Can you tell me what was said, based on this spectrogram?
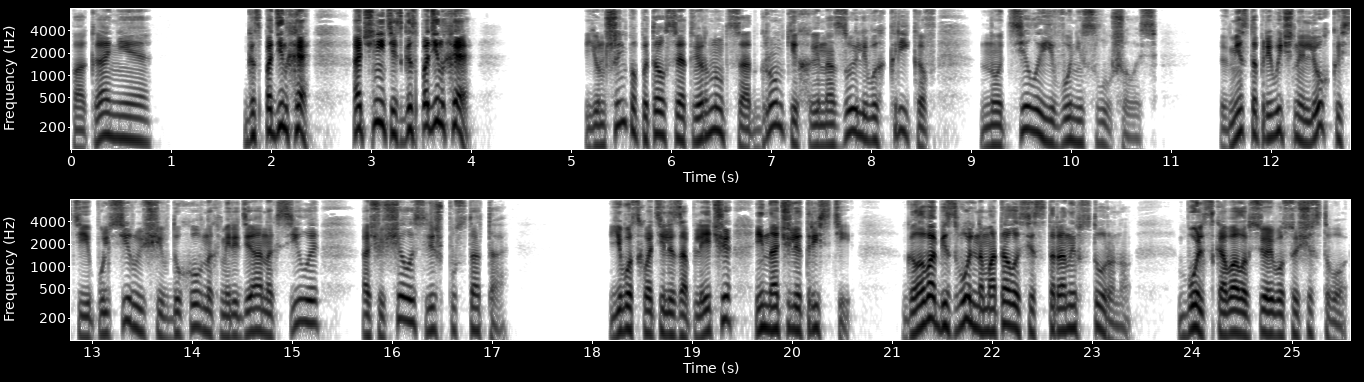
Пока не «Господин Хэ! Очнитесь, господин Хэ!» Юншинь попытался отвернуться от громких и назойливых криков, но тело его не слушалось. Вместо привычной легкости и пульсирующей в духовных меридианах силы ощущалась лишь пустота. Его схватили за плечи и начали трясти. Голова безвольно моталась из стороны в сторону. Боль сковала все его существо.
